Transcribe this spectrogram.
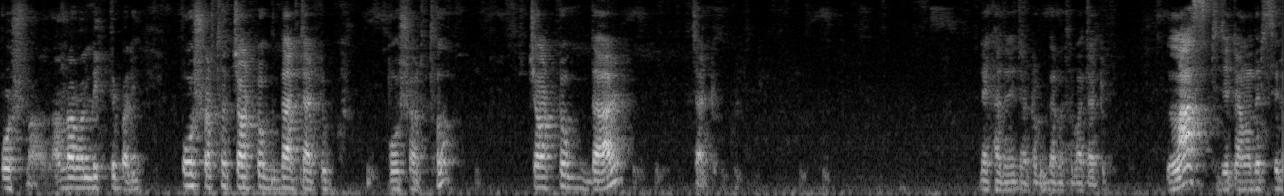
পোষ মানানো। আমরা আবার লিখতে পারি পোষ অর্থ চটকদার চাটুক। পোষ অর্থ চটকদার চাটুক। দেখা যায় চটকদার অথবা চাটুক। লাস্ট যেটা আমাদের ছিল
